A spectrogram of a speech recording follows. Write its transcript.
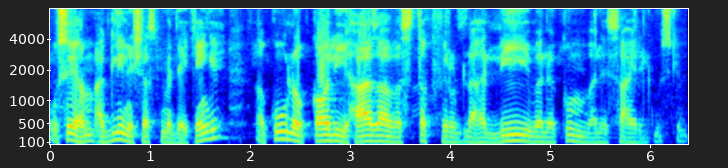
اسے ہم اگلی نشست میں دیکھیں گے۔ اقول و قولی حاضہ وسطر اللہ لی ولکم ولسائر المسلمین۔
